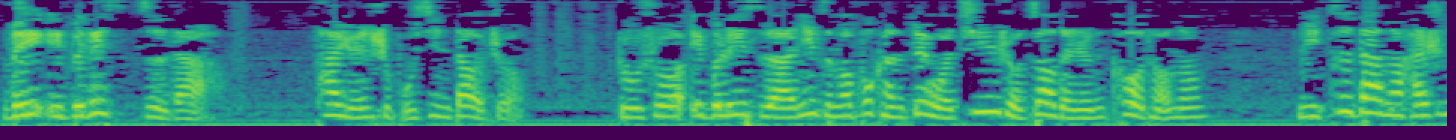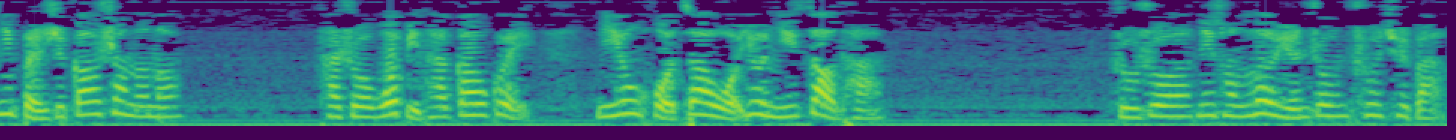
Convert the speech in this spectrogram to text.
唯伊布利斯自大。他原是不信道者。主说：“伊布利斯啊，你怎么不肯对我亲手造的人叩头呢？你自大呢，还是你本事高尚的呢？”他说：“我比他高贵。你用火造我，用泥造他。”主说：“你从乐园中出去吧。”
